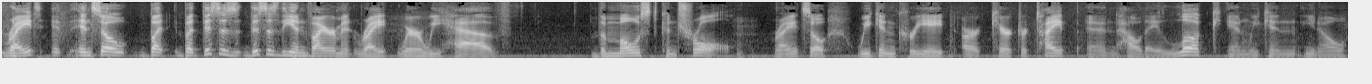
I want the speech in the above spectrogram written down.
right and so but but this is this is the environment right where we have the most control mm-hmm. right so we can create our character type and how they look and we can you know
